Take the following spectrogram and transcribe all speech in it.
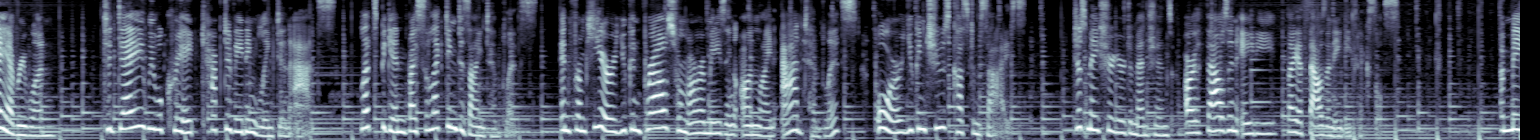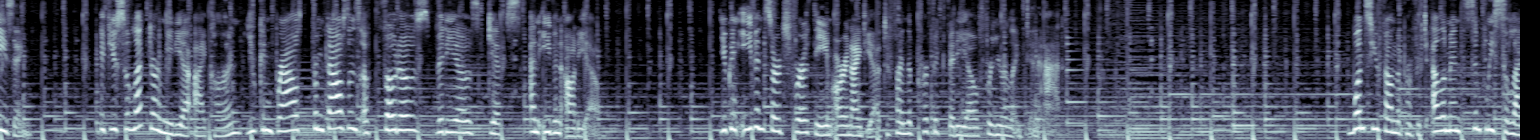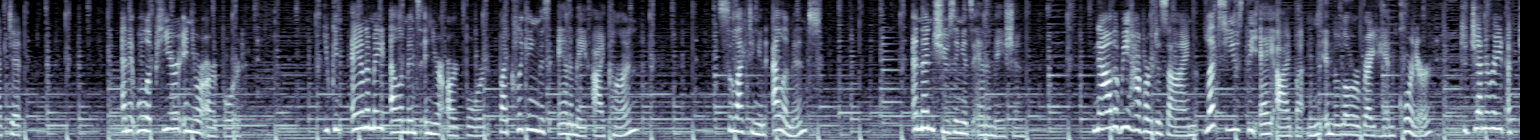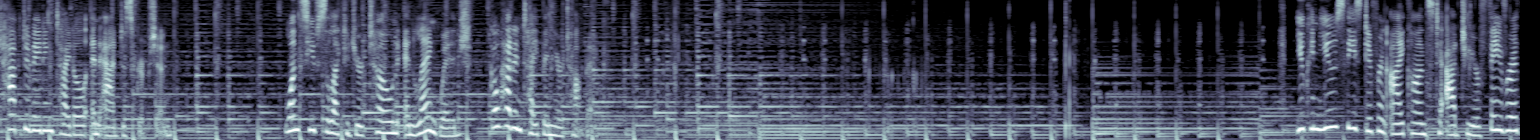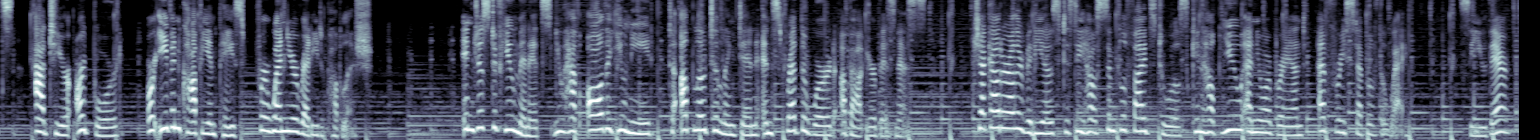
Hey everyone! Today we will create captivating LinkedIn ads. Let's begin by selecting design templates. And from here, you can browse from our amazing online ad templates, or you can choose custom size. Just make sure your dimensions are 1080 by 1080 pixels. Amazing! If you select our media icon, you can browse from thousands of photos, videos, GIFs, and even audio. You can even search for a theme or an idea to find the perfect video for your LinkedIn ad. Once you've found the perfect element, simply select it, and it will appear in your artboard. You can animate elements in your artboard by clicking this animate icon, selecting an element, and then choosing its animation. Now that we have our design, let's use the AI button in the lower right-hand corner to generate a captivating title and ad description. Once you've selected your tone and language, go ahead and type in your topic. You can use these different icons to add to your favorites, add to your artboard, or even copy and paste for when you're ready to publish. In just a few minutes, you have all that you need to upload to LinkedIn and spread the word about your business. Check out our other videos to see how Simplified's tools can help you and your brand every step of the way. See you there.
